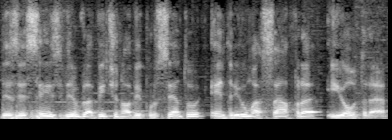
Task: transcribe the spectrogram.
16,29% entre uma safra e outra.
